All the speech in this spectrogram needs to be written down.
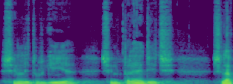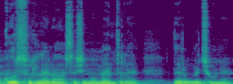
și în liturghie, și în predici, și la cursurile noastre, și în momentele de rugăciune.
